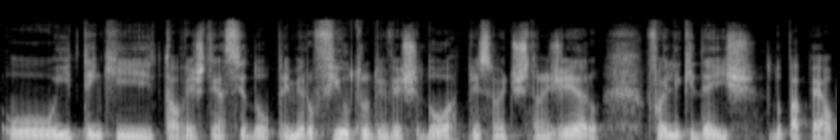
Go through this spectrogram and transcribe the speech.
o item que talvez tenha sido o primeiro filtro do investidor, principalmente estrangeiro, foi liquidez do papel.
